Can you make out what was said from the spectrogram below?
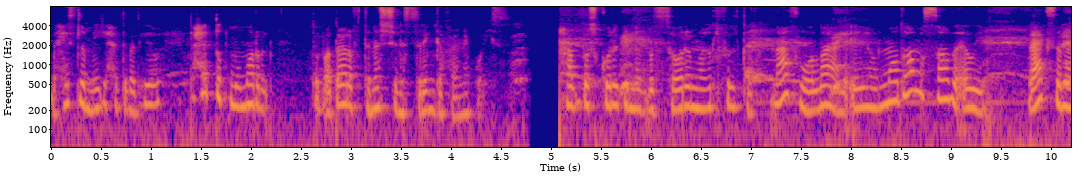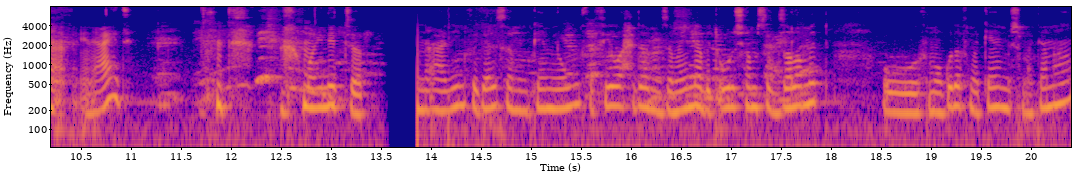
بحيث لما يجي حد بعد كده ده حتة ممرض تبقى تعرف تنشن السرنجة في عينيه كويس. حابة أشكرك إنك بتصوري من غير فلتر. العفو والله على إيه الموضوع مش صعب قوي بالعكس أنا يعني عادي. my nature كنا قاعدين في جلسة من كام يوم ففي واحدة من زمايلنا بتقول شمس اتظلمت وموجودة في مكان مش مكانها.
